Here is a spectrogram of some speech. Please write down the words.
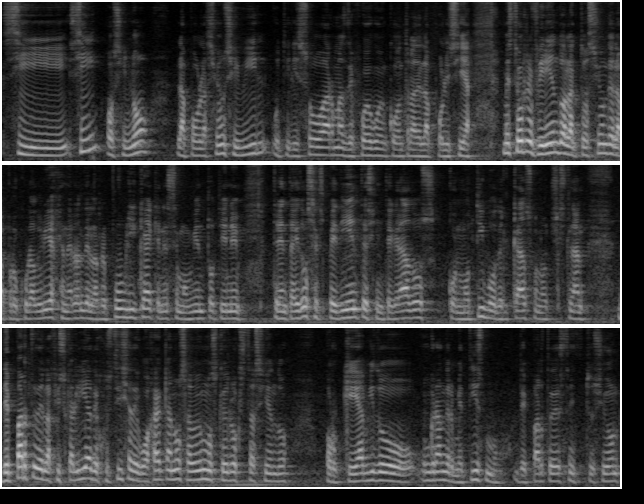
si sí o si no la población civil utilizó armas de fuego en contra de la policía. Me estoy refiriendo a la actuación de la Procuraduría General de la República, que en este momento tiene 32 expedientes integrados con motivo del caso Nochistlán. De parte de la Fiscalía de Justicia de Oaxaca no sabemos qué es lo que está haciendo porque ha habido un gran hermetismo de parte de esta institución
